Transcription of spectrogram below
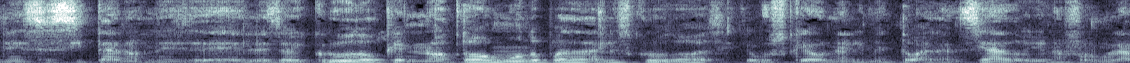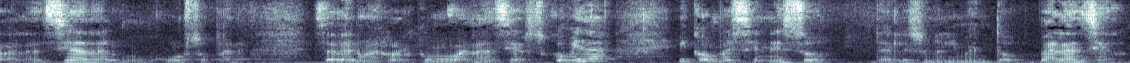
necesitaron, eh, les doy crudo, que no todo el mundo puede darles crudo, así que busqué un alimento balanceado y una fórmula balanceada, algún curso para saber mejor cómo balancear su comida y con en eso darles un alimento balanceado.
